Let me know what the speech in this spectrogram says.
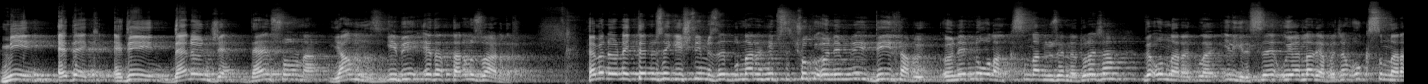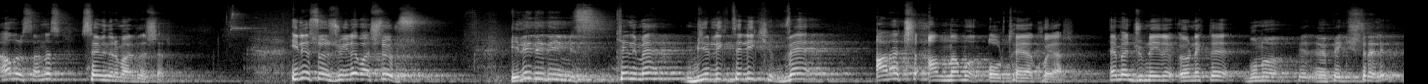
mi edek edeğin den önce den sonra yalnız gibi edatlarımız vardır. Hemen örneklerimize geçtiğimizde bunların hepsi çok önemli değil tabi. Önemli olan kısımların üzerine duracağım ve onlarla ilgili size uyarılar yapacağım. O kısımları alırsanız sevinirim arkadaşlar. İle sözcüğüyle başlıyoruz. İle dediğimiz kelime birliktelik ve araç anlamı ortaya koyar. Hemen cümleyle örnekle bunu e, pekiştirelim.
